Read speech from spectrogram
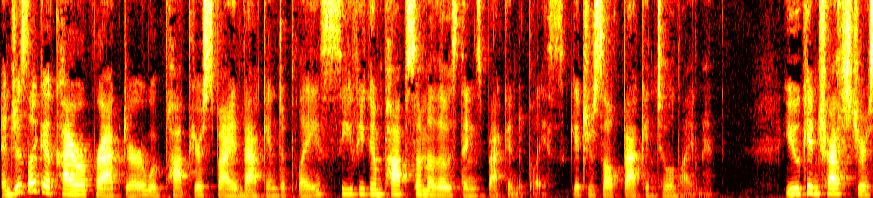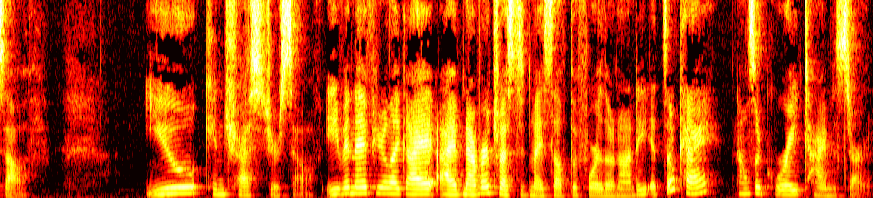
And just like a chiropractor would pop your spine back into place, see if you can pop some of those things back into place. Get yourself back into alignment. You can trust yourself. You can trust yourself. Even if you're like, I, I've never trusted myself before, though, Nandi, it's okay. Now's a great time to start.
